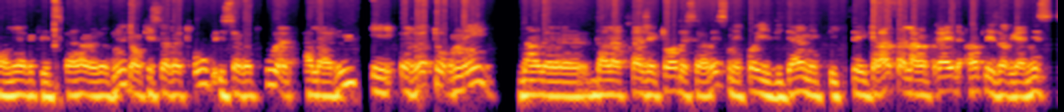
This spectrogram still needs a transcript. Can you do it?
en lien avec les différents revenus. Donc, ils se retrouvent, ils se retrouvent à, à la rue et retourner dans le dans la trajectoire de service n'est pas évident. Puis c'est grâce à l'entraide entre les organismes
